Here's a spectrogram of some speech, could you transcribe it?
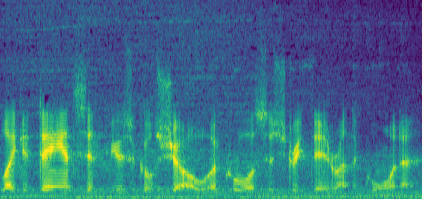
like a dance and musical show across the street there on the corner.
